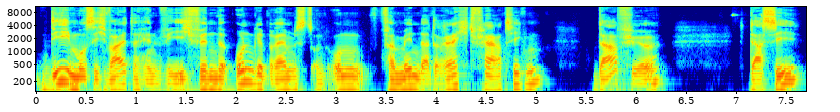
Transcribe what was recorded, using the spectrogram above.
die muss sich weiterhin, wie ich finde, ungebremst und unvermindert rechtfertigen dafür, dass sie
